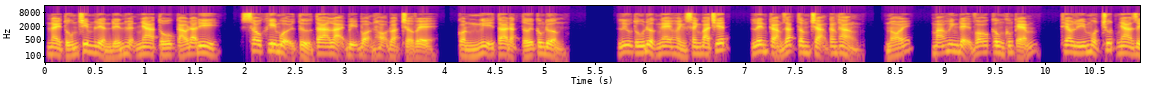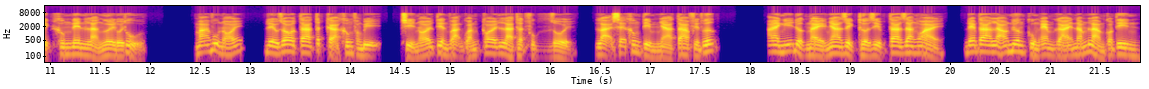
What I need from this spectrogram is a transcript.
này tốn chim liền đến huyện nha tố cáo đã đi, sau khi mội tử ta lại bị bọn họ đoạt trở về, còn nghĩ ta đặt tới công đường. Lưu tú được nghe hoành xanh ba chiết, lên cảm giác tâm trạng căng thẳng nói, mã huynh đệ võ công không kém, theo lý một chút nha dịch không nên là người đối thủ. Mã vũ nói, đều do ta tất cả không phòng bị, chỉ nói tiền vạn quán coi là thật phục rồi, lại sẽ không tìm nhà ta phiền phước ai nghĩ được này nha dịch thừa dịp ta ra ngoài, đem ta lão nương cùng em gái nắm làm con tin,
